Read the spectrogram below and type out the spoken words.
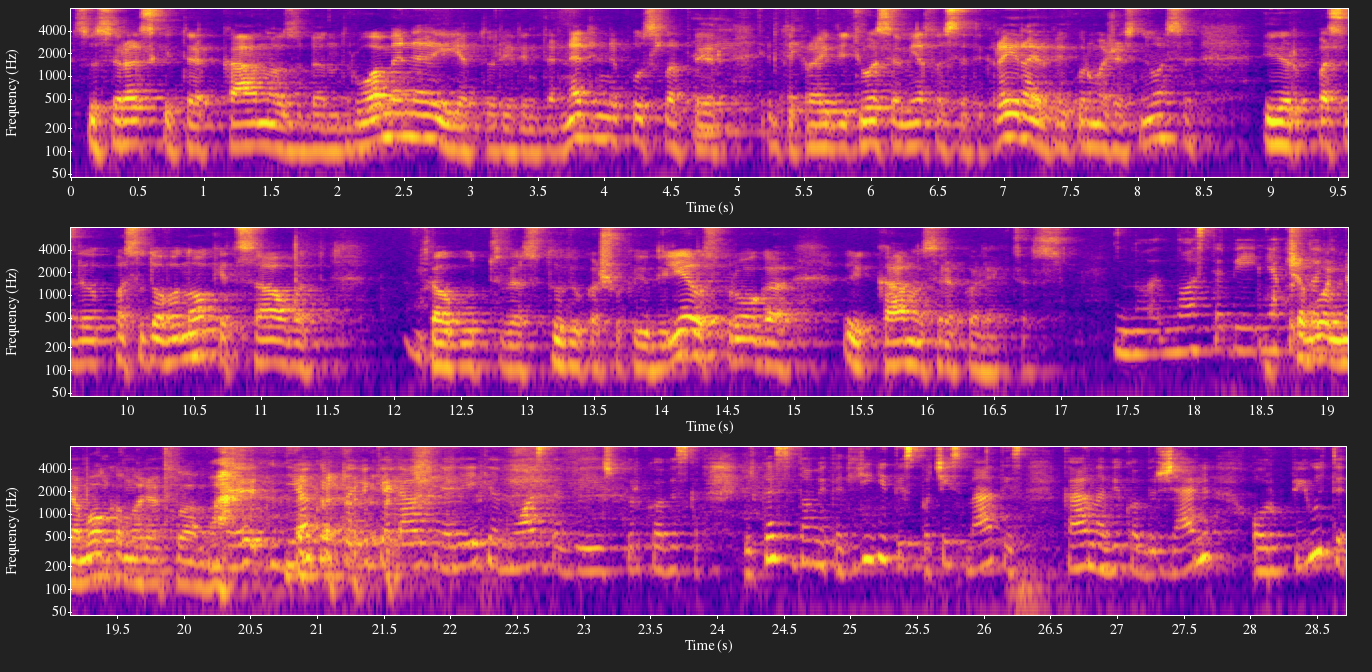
Susiraskite Kanos bendruomenę, jie turi ir internetinį puslapį, ir, ir tikrai didžiuose miestuose tikrai yra, ir kai kur mažesniuose. Ir pasidovanokit savo, galbūt vestuvių kažkokių jubiliejaus progą, Kanos rekolekcijas. Nu, nuostabiai, niekur. Čia buvo nemokama reklama. Niekur toli keliauti nereikia, nuostabiai išpirko viską. Ir kas įdomi, kad lygiai tais pačiais metais Kana vyko birželį, o rūpjūti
